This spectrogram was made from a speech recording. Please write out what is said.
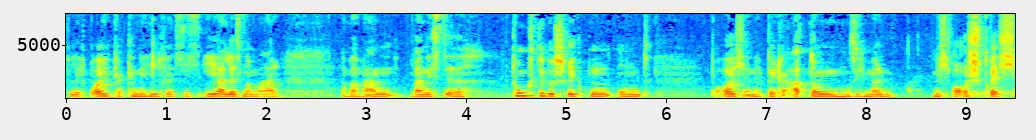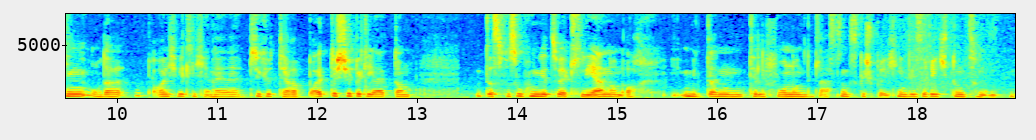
vielleicht brauche ich gar keine Hilfe, es ist eh alles normal, aber wann, wann ist der Punkt überschritten und brauche ich eine Beratung, muss ich mal mich aussprechen oder brauche ich wirklich eine psychotherapeutische Begleitung? Das versuchen wir zu erklären und auch mit den Telefon- und Entlastungsgesprächen in diese Richtung zu lenken.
